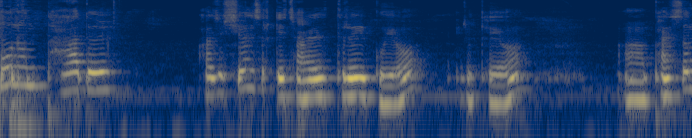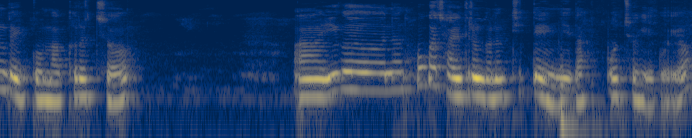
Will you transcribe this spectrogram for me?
호는 다들 아주 시원스럽게 잘 들어있고요. 이렇게요. 아, 발성도 있고 막 그렇죠. 아, 이거는 호가 잘 들은 거는 뒷대입니다. 보촉이고요.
